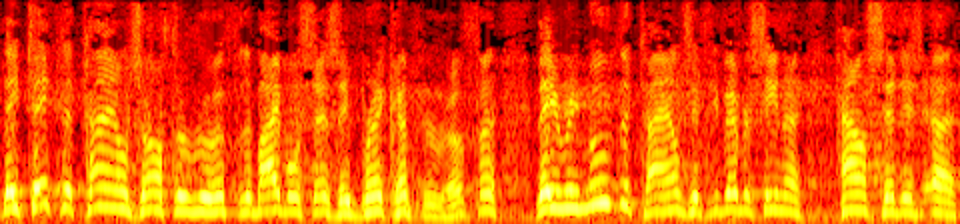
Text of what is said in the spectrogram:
they take the tiles off the roof. The Bible says they break up the roof. Uh, they remove the tiles. If you've ever seen a house that is uh,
